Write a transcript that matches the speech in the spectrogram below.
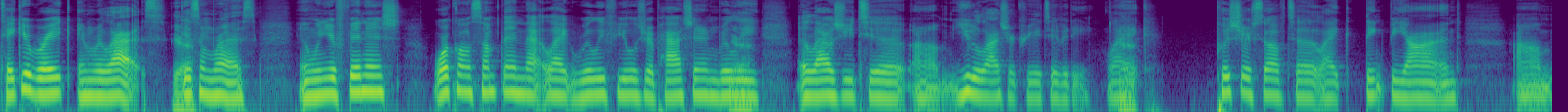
take your break and relax. Yeah. get some rest. And when you're finished work on something that like really fuels your passion really allows you to um, utilize your creativity. Like push yourself to like think beyond um,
